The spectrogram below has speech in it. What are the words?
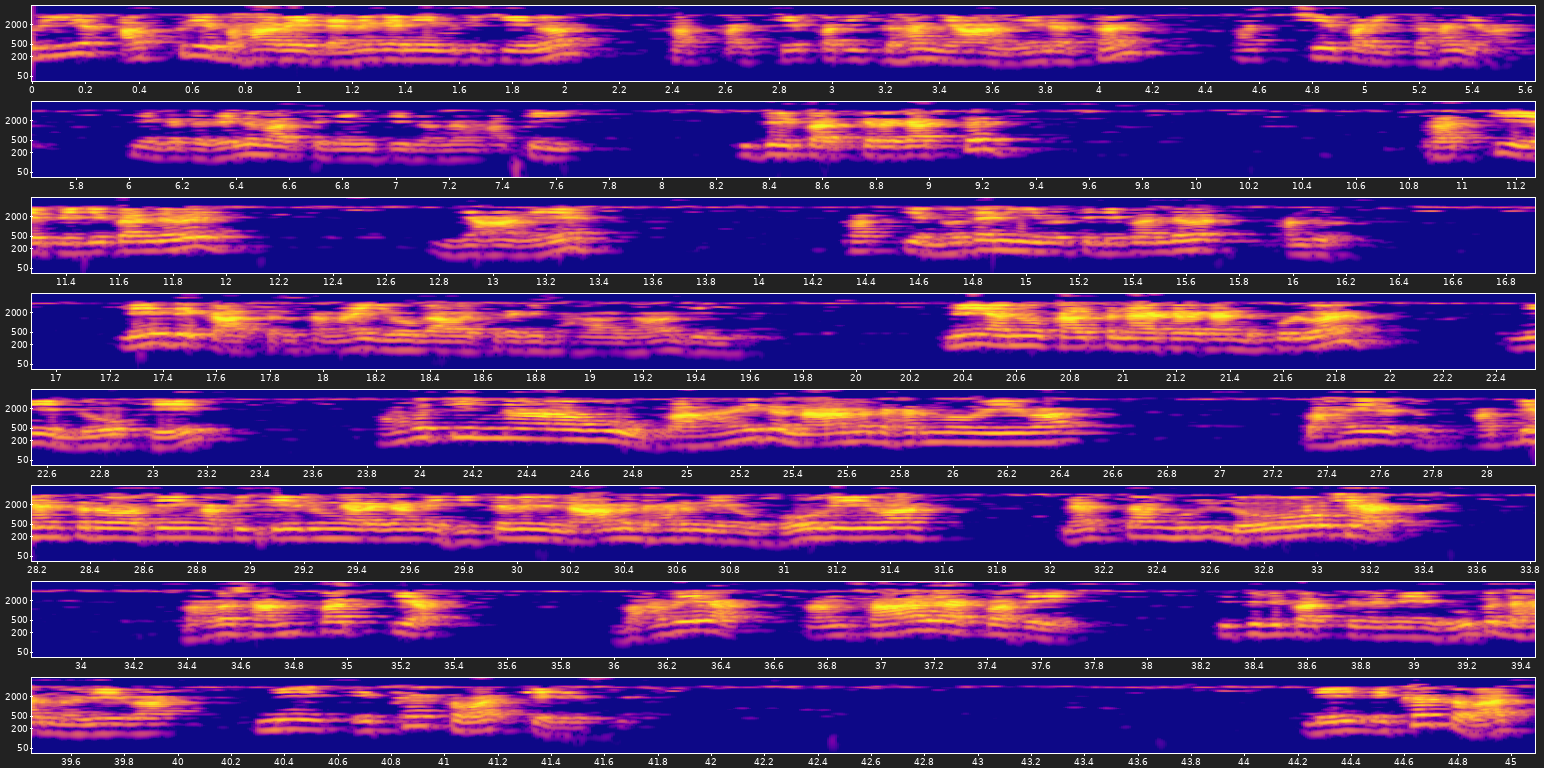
ප්‍රිය අප්‍රිය භාවයේ දැන ගැනීමට කියන සත්‍පච්චේ පරිග්‍රහ ඥානය නැත්නම් පච්චේ පරිග්‍රහ ඥානය. මේකට වෙන වචනෙන් කියනවා නම් අපි ඉදිරිපත් කරගත්ත ප්‍රත්‍යය පිළිබඳව ඥානය ප්‍රත්‍ය නොදැනීම පිළිබඳව අඳුර. මේ දෙක අතර තමයි යෝගාවචරගේ භාවනාව දෙන්නේ. මේ අනුව කල්පනා කරගන්න පුළුවන් මේ ලෝකේ පවතිනා වූ බාහිර නාම ධර්ම වේවා බාහිර අභ්‍යන්තර වශයෙන් අපි තේරුම් අරගන්න හිත වෙන නාම ධර්මයේ හෝ වේවා නැත්නම් මුළු ලෝකයක් භව සම්පත්තියක් භවයක් සංසාරයක් වශයෙන් ඉදිරිපත් වෙන මේ රූප ධර්ම වේවා. මේ එකකවත් කෙලෙස් මේ එකකවත්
